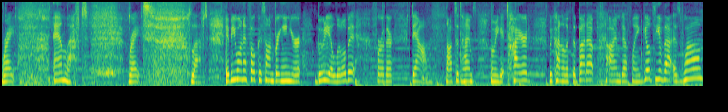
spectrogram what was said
right and left, right, left. Maybe you wanna focus on bringing your booty a little bit further down. Lots of times when we get tired, we kind of lift the butt up. I'm definitely guilty of that as well.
